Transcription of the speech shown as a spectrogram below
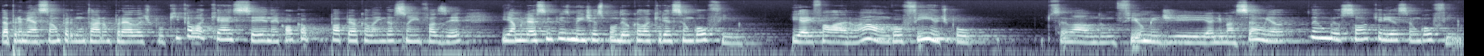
da premiação, perguntaram para ela, tipo, o que, que ela quer ser, né? Qual que é o papel que ela ainda sonha em fazer? E a mulher simplesmente respondeu que ela queria ser um golfinho. E aí falaram, ah, um golfinho, tipo, sei lá, de um filme de animação. E ela, não, eu só queria ser um golfinho.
